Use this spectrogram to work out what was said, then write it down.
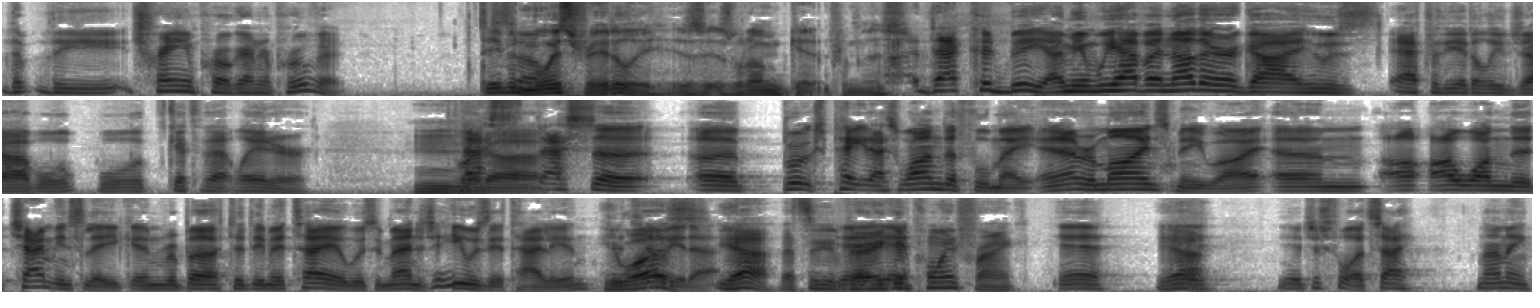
the the training program to prove it. David So- Moyes for Italy is, is what I'm getting from this. That could be. I mean, we have another guy who's after the Italy job. We'll we'll get to that later. But, That's uh, that's uh, uh, Brooks Peck. That's wonderful, mate. And that reminds me, right? Um, I, I won the Champions League, and Roberto Di Matteo was the manager. He was Italian. he Did tell was. you that? Yeah, that's a very yeah. good point, Frank. yeah, Yeah. yeah, yeah. Just thought I'd say. Know what I mean,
